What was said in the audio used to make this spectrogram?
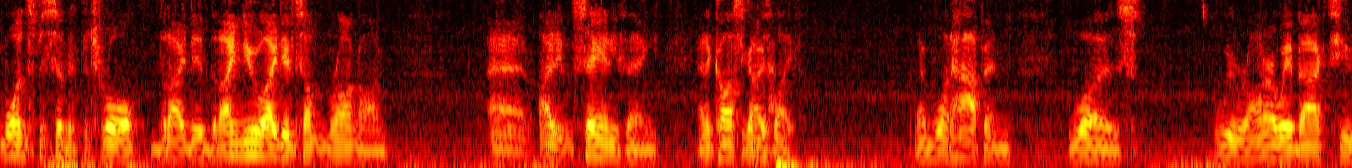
one specific patrol that I did that I knew I did something wrong on, and I didn't say anything, and it cost a guy's life. And what happened was we were on our way back to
